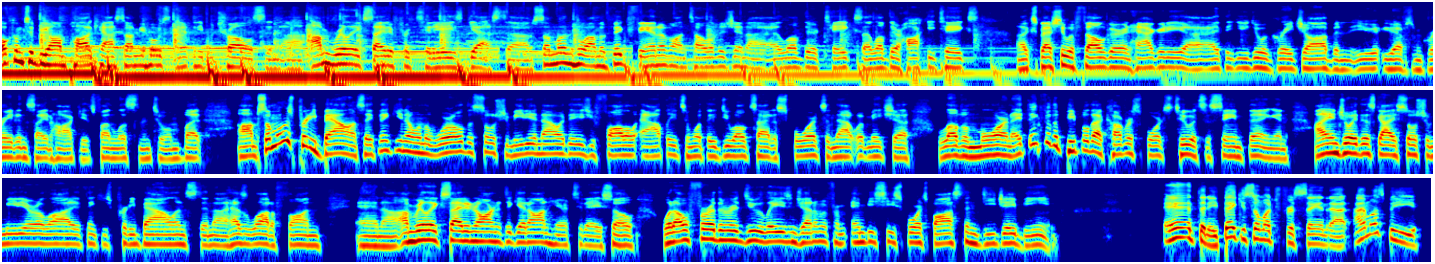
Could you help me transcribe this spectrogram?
Welcome to Beyond Podcast. I'm your host, Anthony Petralis, and uh, I'm really excited for today's guest. Uh, someone who I'm a big fan of on television. I, I love their takes, I love their hockey takes especially with Felger and Haggerty. I, I, think you do a great job and you, you have some great insight in hockey. It's fun listening to them. But um, someone was pretty balanced. I think, you know, in the world of social media nowadays, you follow athletes and what they do outside of sports, and that what makes you love them more. And I think for the people that cover sports too, it's the same thing. And I enjoy this guy's social media a lot. I think he's pretty balanced and uh, has a lot of fun. And uh, I'm really excited and honored to get on here today. So without further ado, ladies and gentlemen, from NBC Sports Boston, DJ Bean. Anthony, thank you so much for saying that. I must be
